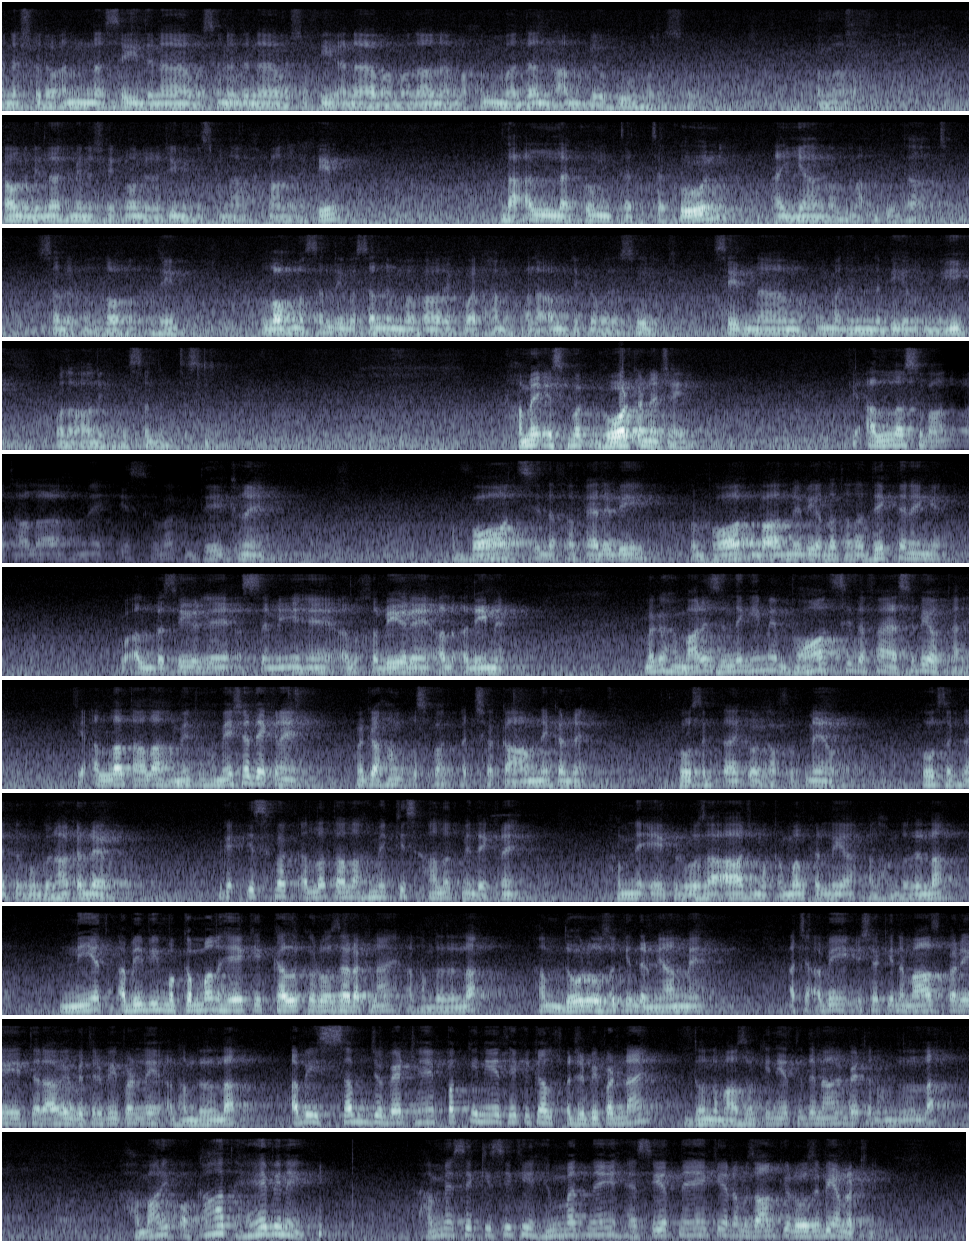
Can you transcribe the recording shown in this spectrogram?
ونشهد أن سيدنا وسندنا وشفيئنا ومولانا محمدا عبده ورسوله. أما بعد. أعوذ بالله من الشيطان الرجيم. بسم الله الرحمن الرحيم. لعلكم تتقون أياما معدودات. صدق الله العظيم. اللهم صل وسلم وبارك وارحم على عبدك ورسولك سيدنا محمد النبي الأمي. وعلى آله وسلم تسليما ہمیں اس وقت غور کرنا چاہیے کہ اللہ سبحانہ و تعالی ہمیں اس وقت دیکھ رہے ہیں۔ بہت سی دفعہ پہلے بھی اور بہت بعد میں بھی اللہ تعالیٰ دیکھتے رہیں گے۔ وہ البصیر ہے السمیع ہے الخبیر ہے العلیم ہے مگر ہماری زندگی میں بہت سی دفعہ ایسے بھی ہوتا ہے کہ اللہ تعالیٰ ہمیں تو ہمیشہ دیکھ رہے ہیں، مگر ہم اس وقت اچھا کام نہیں کر رہے۔ ہو سکتا ہے کہ وہ غفلت میں ہو ہو سکتا ہے کہ وہ گناہ کر رہے ہو۔ کیونکہ اس وقت اللہ تعالیٰ ہمیں کس حالت میں دیکھ رہے ہیں؟ ہم نے ایک روزہ آج مکمل کر لیا، الحمدللہ۔ نیت ابھی بھی مکمل ہے کہ کل کو روزہ رکھنا ہے، الحمدللہ۔ ہم دو روزوں کے درمیان میں اچھا ابھی عشاء کی نماز پڑھی تراوی وطر بھی پڑھ لی الحمدللہ۔ ابھی سب جو بیٹھے ہیں، پکی نیت ہے کہ کل فجر بھی پڑھنا ہے۔ دو نمازوں کی نیت کے درمیان میں بیٹھے، الحمدللہ۔ ہماری اوقات ہے بھی نہیں۔ ہم میں سے کسی کی ہمت نہیں، حیثیت نہیں کہ رمضان کے روزے بھی ہم رکھیں۔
